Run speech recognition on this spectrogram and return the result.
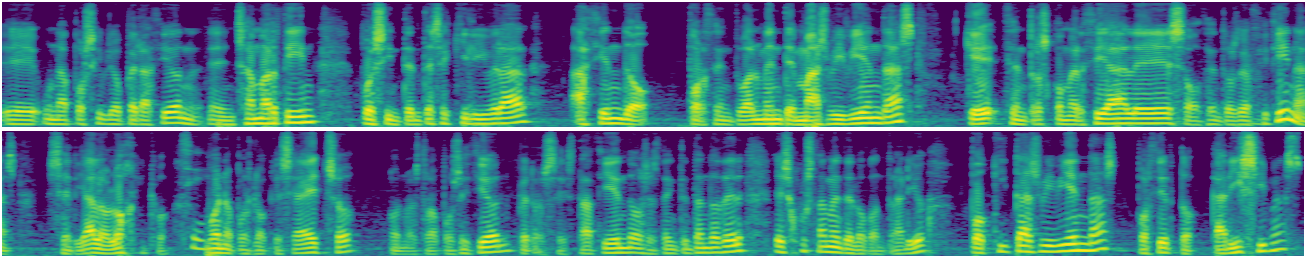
eh, una posible operación en Chamartín, pues intentes equilibrar haciendo porcentualmente más viviendas que centros comerciales o centros de oficinas. Sería lo lógico. Sí. Bueno, pues lo que se ha hecho con nuestra oposición, pero se está haciendo o se está intentando hacer, es justamente lo contrario. Poquitas viviendas, por cierto, carísimas,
